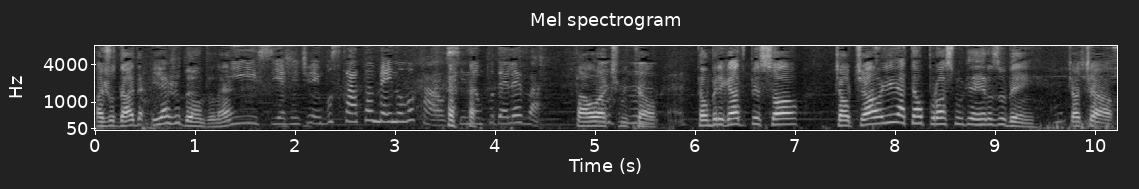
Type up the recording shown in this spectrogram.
ajudada e ajudando, né? Isso, e a gente vem buscar também no local, se não puder levar. Tá ótimo, então. Então, obrigado, pessoal. Tchau, tchau e até o próximo Guerreiros do Bem. Tchau, tchau.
